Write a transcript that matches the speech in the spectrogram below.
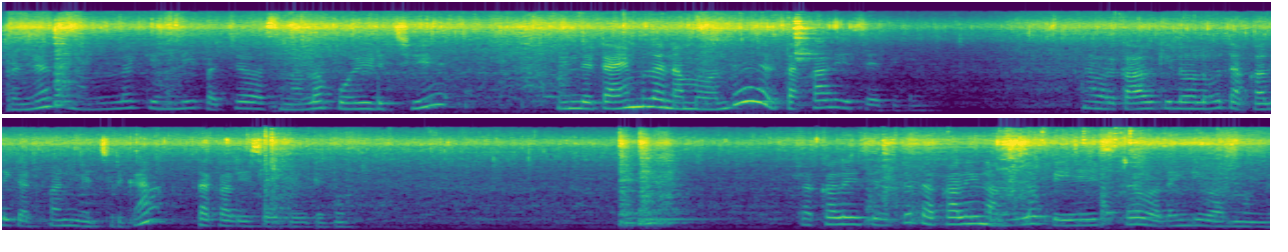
பாருங்க நல்லா கிண்டி பச்சை வாசனெல்லாம் போயிடுச்சு. இந்த டைமில் நம்ம வந்து தக்காளியை சேர்த்துக்கலாம். நான் ஒரு கால் கிலோ அளவு தக்காளி கட் பண்ணி வச்சுருக்கேன். தக்காளியை சேர்த்து விட்டுக்கணும் தக்காளி சேர்த்து தக்காளி நல்லா பேஸ்ட்டாக வதங்கி வரணுங்க.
